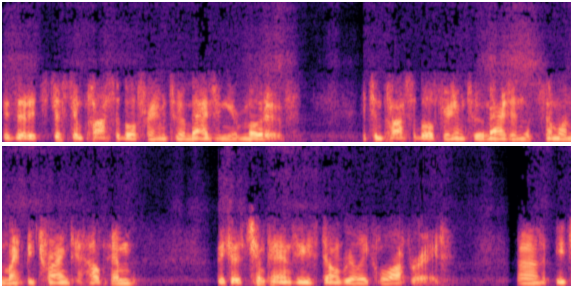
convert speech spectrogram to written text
is that it's just impossible for him to imagine your motive. It's impossible for him to imagine that someone might be trying to help him because chimpanzees don't really cooperate. Uh, each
